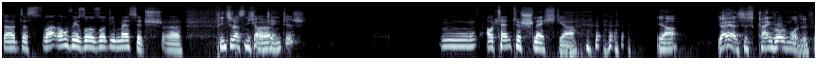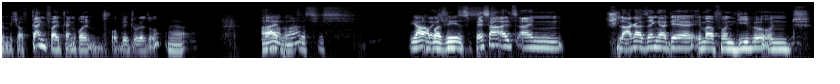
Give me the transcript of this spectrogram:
da, das war irgendwie so, so die Message. Äh, Findest du das nicht authentisch? Mh, authentisch schlecht, ja. Ja. Ja, ja, es ist kein Role Model für mich. Auf keinen Fall kein Rollenvorbild oder so. ja. Nein, Aber- und das ist. Ja, aber, ich sie ist. besser als ein Schlagersänger, der immer von Liebe und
